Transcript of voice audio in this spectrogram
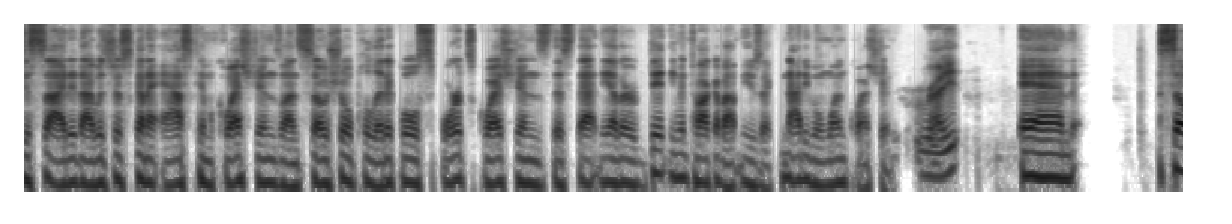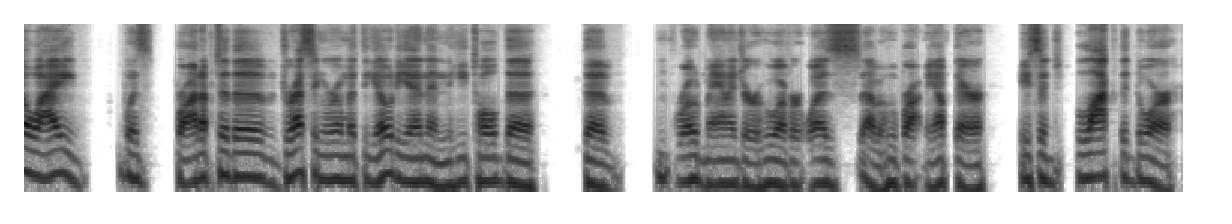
decided I was just going to ask him questions on social, political, sports questions, this, that, and the other. Didn't even talk about music, not even one question. Right. And so I was brought up to the dressing room at the Odeon, and he told the the road manager, or whoever it was uh, who brought me up there, he said, "Lock the door.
